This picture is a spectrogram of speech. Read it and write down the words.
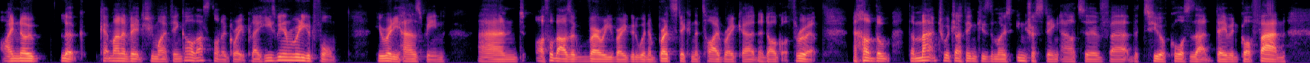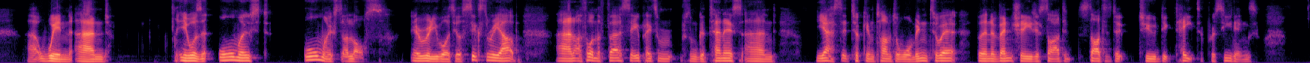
I know, look, Kecmanovic, you might think, oh, that's not a great play. He's been in really good form. He really has been. And I thought that was a very, very good win. A breadstick and a tiebreaker. Nadal got through it. Now, the the match which I think is the most interesting out of uh, the two, of course, is that David Goffin uh, win, and it was almost almost a loss. It really was. He was six three up, and I thought in the first set he played some some good tennis, and yes, it took him time to warm into it, but then eventually he just started started to, to dictate proceedings.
